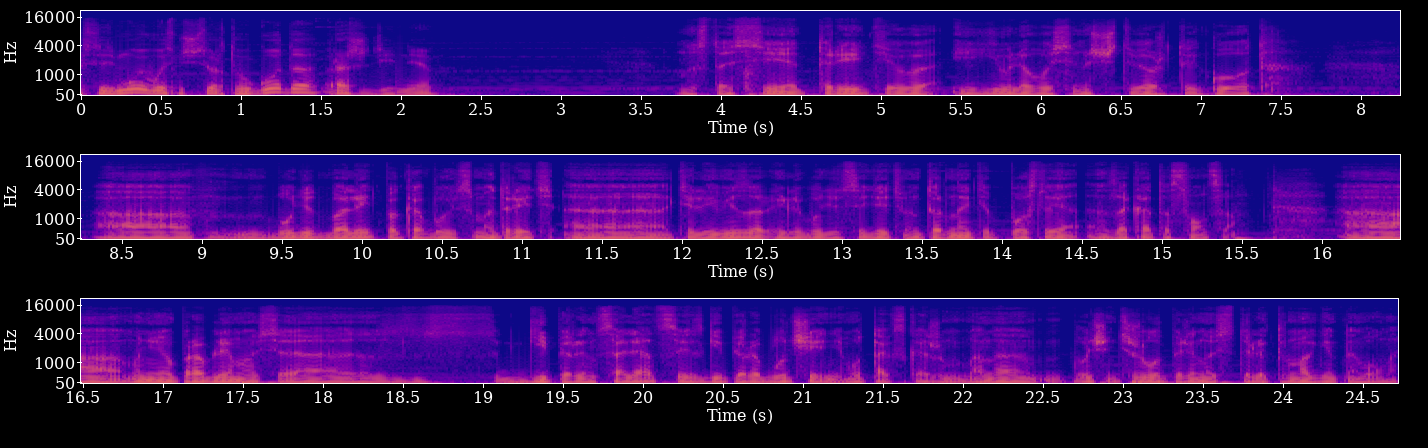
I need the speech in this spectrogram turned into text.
07 84 года рождения. Анастасия 3 июля 84 год. А, будет болеть, пока будет смотреть а, телевизор или будет сидеть в интернете после заката солнца. А, у нее проблема вся с гиперинсоляцией, с гипероблучением, вот так скажем. Она очень тяжело переносит электромагнитные волны.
